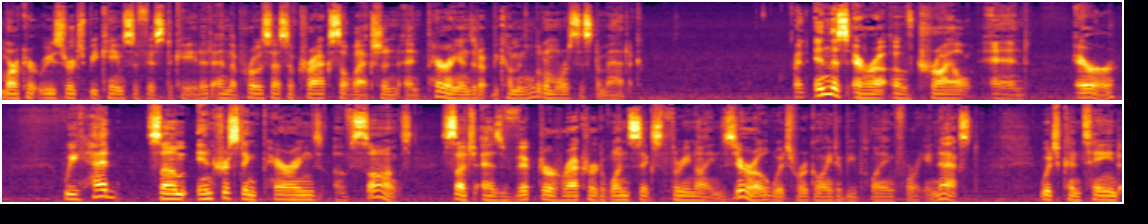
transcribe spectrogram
market research became sophisticated, and the process of track selection and pairing ended up becoming a little more systematic. And in this era of trial and error, we had some interesting pairings of songs such as Victor Record 16390, which we're going to be playing for you next, which contained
